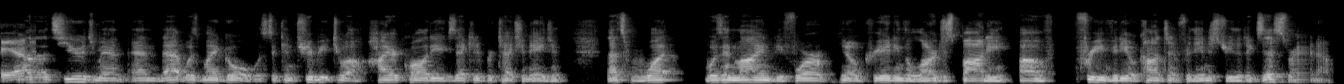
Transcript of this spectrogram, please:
yeah, that's huge, man. And that was my goal was to contribute to a higher quality executive protection agent. That's what was in mind before, you know, creating the largest body of free video content for the industry that exists right now.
